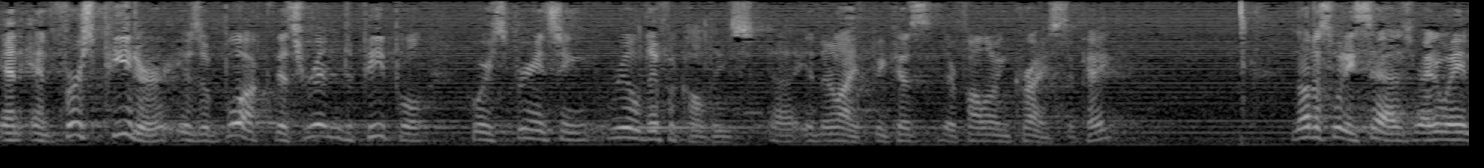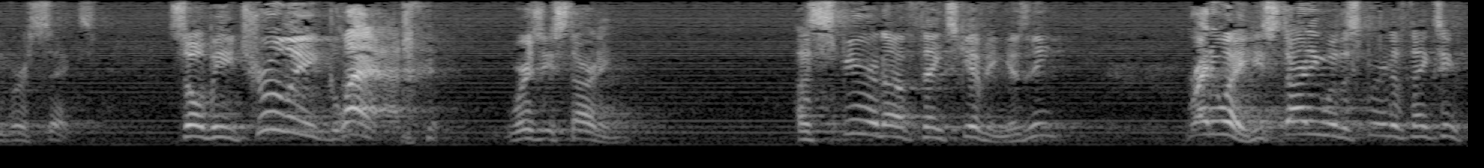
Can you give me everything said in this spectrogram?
and and First Peter is a book that's written to people who are experiencing real difficulties uh, in their life because they're following Christ. Okay. Notice what he says right away in verse six. So be truly glad. Where's he starting? A spirit of thanksgiving, isn't he? Right away, he's starting with a spirit of thanksgiving.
